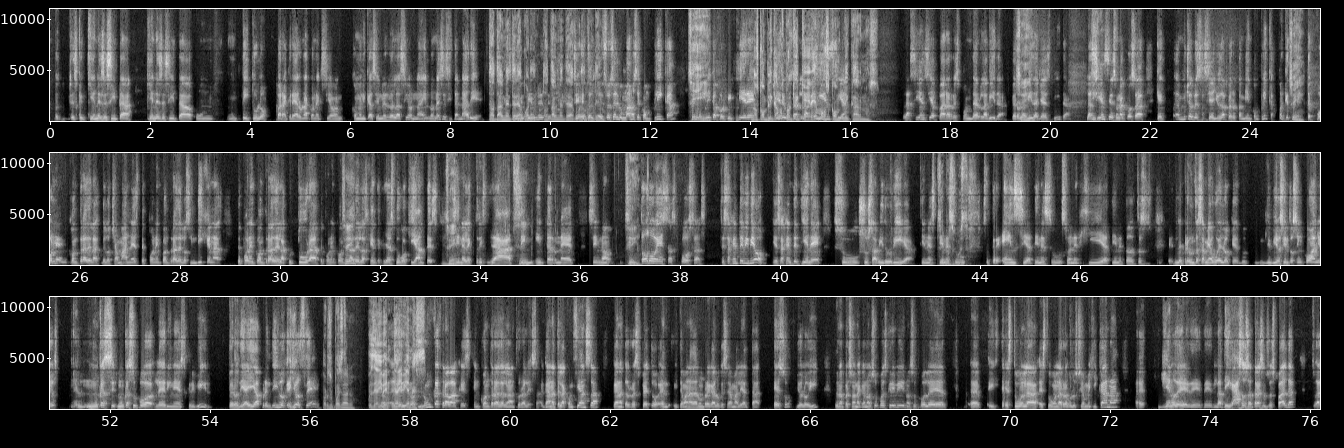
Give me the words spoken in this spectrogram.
Pues, Es que ¿quién necesita, quién necesita un, un título para crear una conexión, comunicación y relación? Nadie, no necesita nadie. Totalmente ¿Sí de acuerdo. entiendes? Totalmente de Sí, acuerdo. entonces, contigo. entonces el humano se complica, se Sí. complica porque quiere... Nos complicamos quiere porque queremos ciencia complicarnos. la ciencia para responder la vida, pero Sí. la vida ya es vida. La Y- ciencia es una cosa que eh, muchas veces sí ayuda, pero también complica, porque Sí. te, te pone en contra de, la- de los chamanes, te pone en contra de los indígenas, te pone en contra de la cultura, te pone en contra Sí. de la gente que ya estuvo aquí antes, Sí. sin electricidad, Sí. sin internet, sin, ¿no? Sí. sin todas esas cosas. Esa gente vivió y esa gente tiene su, su sabiduría, tiene, tiene su, su creencia, tiene su, su energía, tiene todo. Entonces, eh, le preguntas a mi abuelo que vivió 105 años, él nunca, nunca supo leer ni escribir, pero de ahí aprendí lo que yo sé. Por supuesto. Claro. Pues de ahí, vienes. Nunca trabajes en contra de la naturaleza. Gánate la confianza, gánate el respeto en- y te van a dar un regalo que se llama lealtad. Eso yo lo oí de una persona que no supo escribir, no supo leer, eh, y estuvo, en la, estuvo en la Revolución Mexicana, eh, lleno de, de- de latigazos atrás en su espalda.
